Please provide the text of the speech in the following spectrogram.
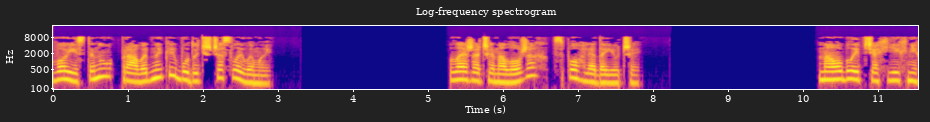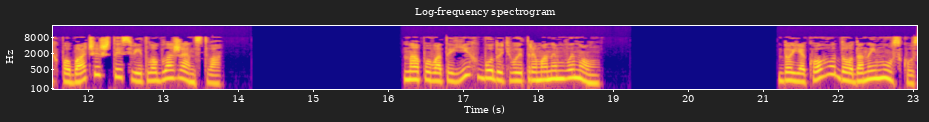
Воістину, праведники будуть щасливими. Лежачи на ложах, споглядаючи. На обличчях їхніх побачиш ти світло блаженства. Напувати їх будуть витриманим вином, до якого доданий мускус.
